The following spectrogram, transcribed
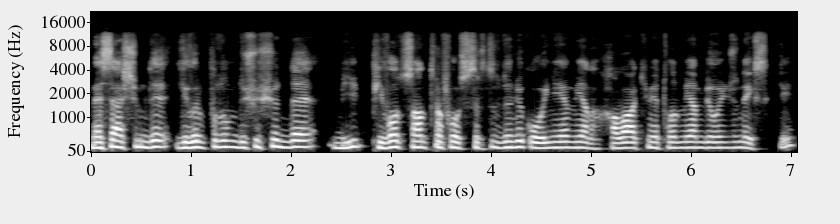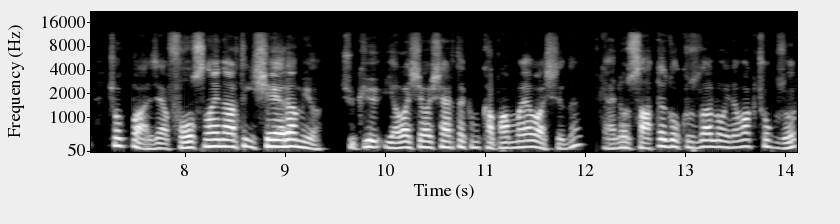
mesela şimdi Liverpool'un düşüşünde bir pivot santrafor sırtı dönük oynayamayan, hava hakimiyeti olmayan bir oyuncunun eksikliği çok bariz. Yani false nine artık işe yaramıyor. Çünkü yavaş yavaş her takım kapanmaya başladı. Yani o sahte dokuzlarla oynamak çok zor.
